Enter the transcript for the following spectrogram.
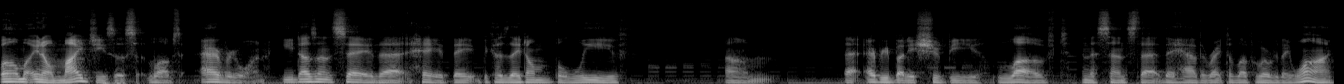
Well, you know, my Jesus loves everyone. He doesn't say that, hey, they because they don't believe um that everybody should be loved in the sense that they have the right to love whoever they want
